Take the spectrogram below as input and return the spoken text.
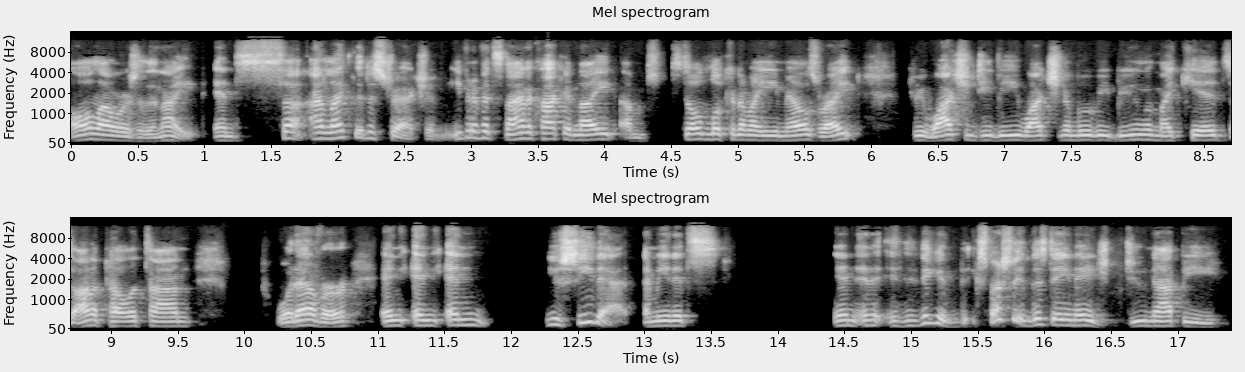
all hours of the night. And so I like the distraction. Even if it's nine o'clock at night, I'm still looking at my emails, right? To be watching TV, watching a movie, being with my kids on a Peloton, whatever. And and and you see that. I mean, it's and, and I think especially in this day and age, do not be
